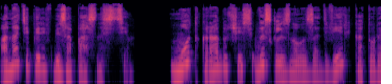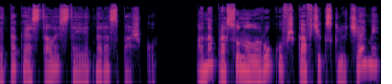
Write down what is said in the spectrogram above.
Она теперь в безопасности. Мот, крадучись, выскользнула за дверь, которая так и осталась стоять нараспашку. Она просунула руку в шкафчик с ключами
